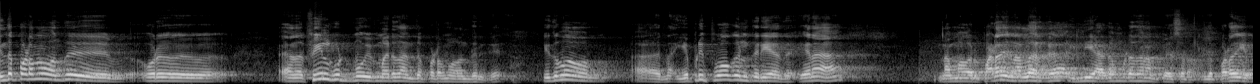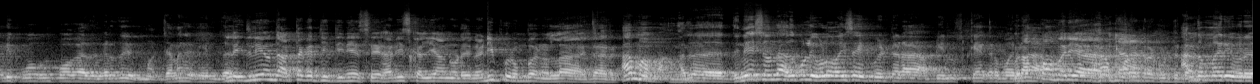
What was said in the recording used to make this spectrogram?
இந்த படமும் வந்து ஒரு அந்த ஃபீல் குட் மூவி மாதிரி தான் இந்த படமும் வந்திருக்கு. இதுவும் எப்படி போகுன்னு தெரியாது. ஏன்னா நம்ம ஒரு படம் நல்லா இருக்கா? இல்லையா? அதை மட்டும் தான் நம்ம பேசுகிறோம் இந்த படம் எப்படி போகும் போகாதுங்கிறது ஜனங்க கையில் இல்ல இதுலயே வந்து அட்டகத்தி தினேஷ் ஹரிஷ் கல்யாணோட நடிப்பு ரொம்ப நல்லா இதா இருக்கு. ஆமாம். ஆமாம் அது தினேஷ் வந்து அதுக்குள்ளே இவ்வளோ வயசாகி போயிட்டாரா அப்படின்னு கேட்குற மாதிரி. அப்பா மாதிரியா அ கொடுத்துட்டாங்க. அந்த மாதிரி ஒரு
